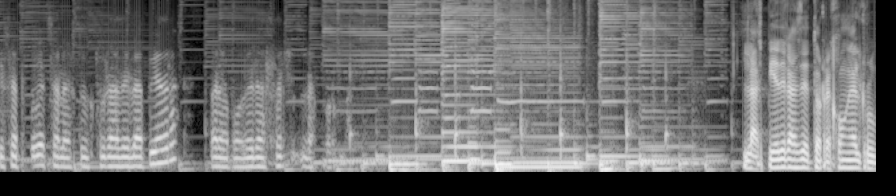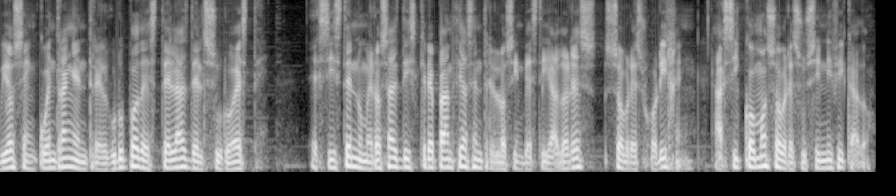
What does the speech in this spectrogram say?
que se aprovecha la estructura de la piedra para poder hacer la forma. Las piedras de Torrejón el Rubio se encuentran entre el grupo de estelas del suroeste, Existen numerosas discrepancias entre los investigadores sobre su origen, así como sobre su significado.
